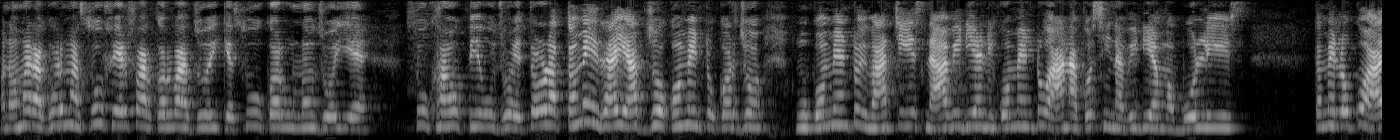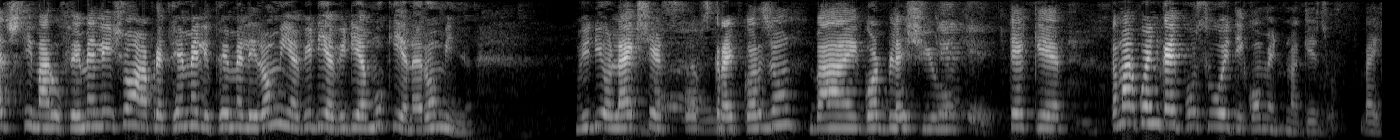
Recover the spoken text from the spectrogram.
અને અમારા ઘરમાં શું ફેરફાર કરવા જોઈએ કે શું કરવું ન જોઈએ? શું ખાવું પીવું જોઈએ? થોડાક તમે રાય આપજો, કોમેન્ટો કરજો. હું કોમેન્ટો વાંચીશ ને આ વિડીયાની કોમેન્ટો આના પછીના વિડીયામાં બોલીશ. તમે લોકો આજથી મારું ફેમિલી છો. આપણે ફેમિલી ફેમિલી રમીએ, વિડીયા વિડીયા મૂકીએ અને રમીએ. વીડિયો લાઇક શેર સબસ્ક્રાઈબ કરજો. Bye God bless you take care તમારે કોઈને કાંઈ પૂછવું હોય તે કોમેન્ટમાં કહેજો. બાય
